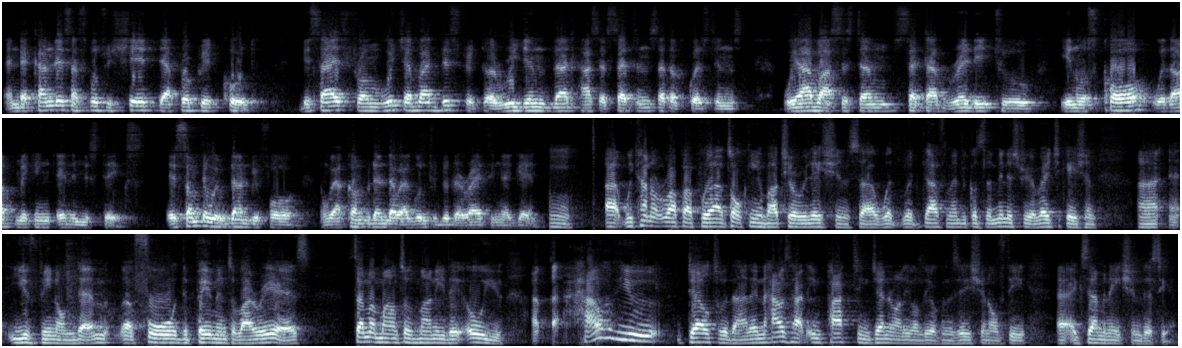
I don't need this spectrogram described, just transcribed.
and the candidates are supposed to shade the appropriate code, besides from whichever district or region that has a certain set of questions. We have our system set up ready to, you know, score without making any mistakes. It's something we've done before, and we are confident that we are going to do the right thing again. Mm. Uh, we cannot wrap up without talking about your relations uh, with, with government because the Ministry of Education, uh, you've been on them uh, for the payment of arrears, some amount of money they owe you. Uh, how have you dealt with that and how is that impacting generally on the organization of the uh, examination this year?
